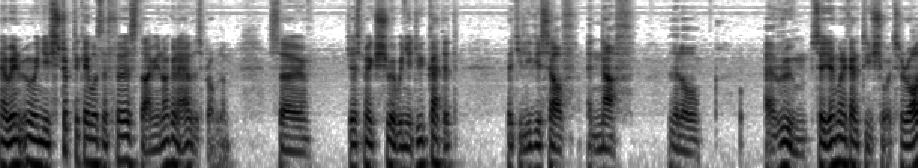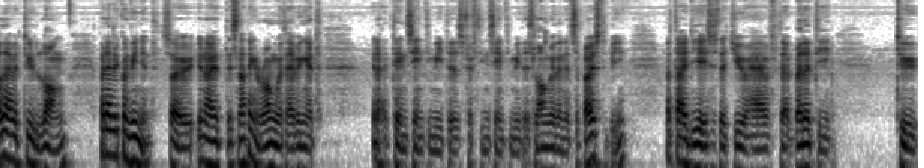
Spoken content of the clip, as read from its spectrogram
Now, when, when you strip the cables the first time, you're not going to have this problem. So just make sure when you do cut it, that you leave yourself enough little uh, room. So you don't want to cut it too short. So rather have it too long, but have it convenient. So, you know, there's nothing wrong with having it you know 10 centimeters 15 centimeters longer than it's supposed to be. But the idea is, is that you have the ability to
